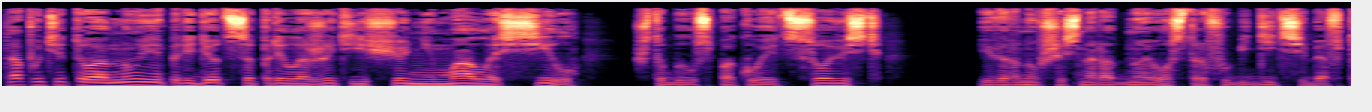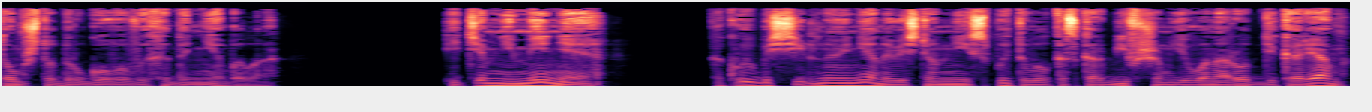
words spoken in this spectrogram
Тапути Туануи придется приложить еще немало сил, чтобы успокоить совесть и, вернувшись на родной остров, убедить себя в том, что другого выхода не было. И тем не менее, какую бы сильную ненависть он не испытывал к оскорбившим его народ дикарям,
